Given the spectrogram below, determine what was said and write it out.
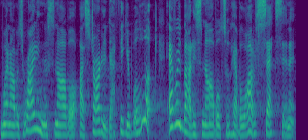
When I was writing this novel, I started, I figured, well, look, everybody's novels who have a lot of sex in it,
